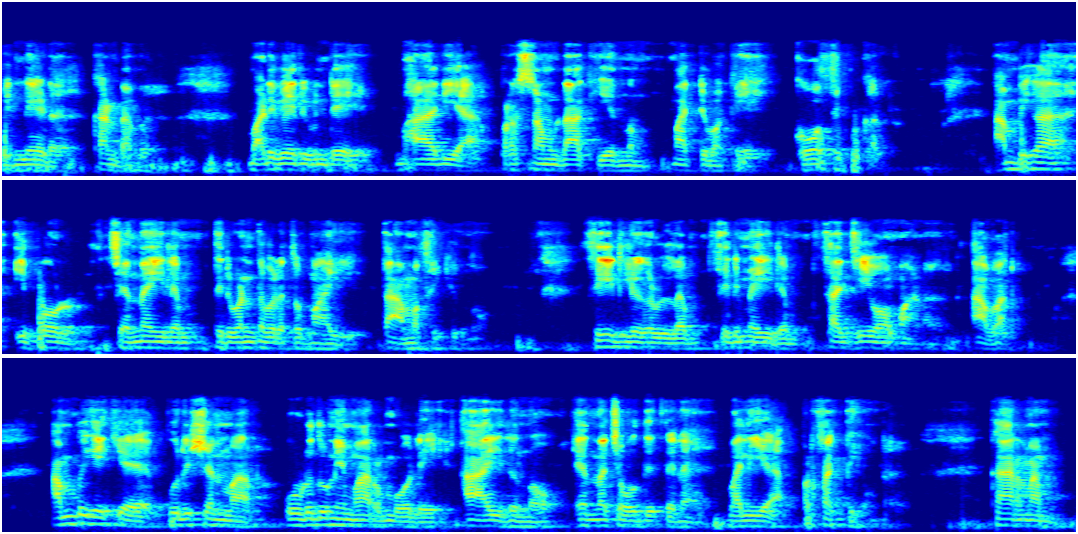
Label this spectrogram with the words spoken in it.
പിന്നീട് കണ്ടത്. വടിവേലുവിന്റെ ഭാര്യ പ്രശ്നമുണ്ടാക്കിയെന്നും മറ്റുമൊക്കെ ഗോസിപ്പുകൾ. അംബിക ഇപ്പോൾ ചെന്നൈയിലും തിരുവനന്തപുരത്തുമായി താമസിക്കുന്നു. സീരിയലുകളിലും സിനിമയിലും സജീവമാണ് അവർ. അംബികയ്ക്ക് പുരുഷന്മാർ ഉടുതുണി മാറും പോലെ ആയിരുന്നോ എന്ന ചോദ്യത്തിന് വലിയ പ്രസക്തിയുണ്ട്. കാരണം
